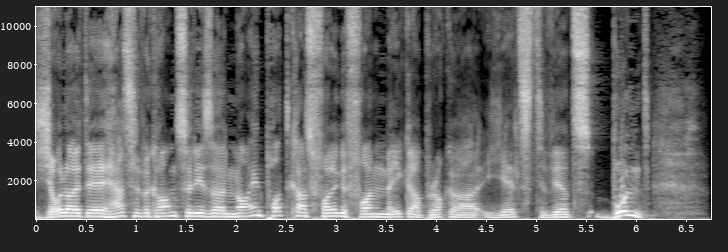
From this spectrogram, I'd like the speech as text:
Jo Leute, herzlich willkommen zu dieser neuen Podcast-Folge von Make-up Rocker. Jetzt wird's bunt.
